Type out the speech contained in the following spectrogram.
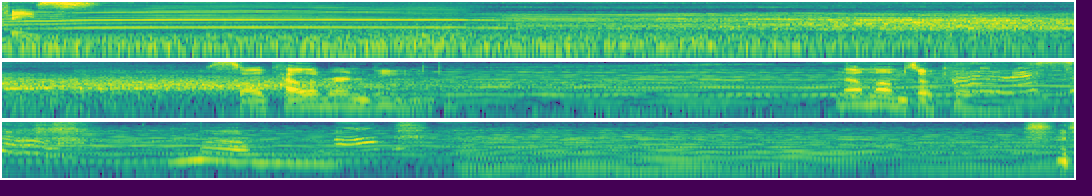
Face. Soul Calibur indeed. Now Mom's okay. Alyssa! Mom. Mom!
